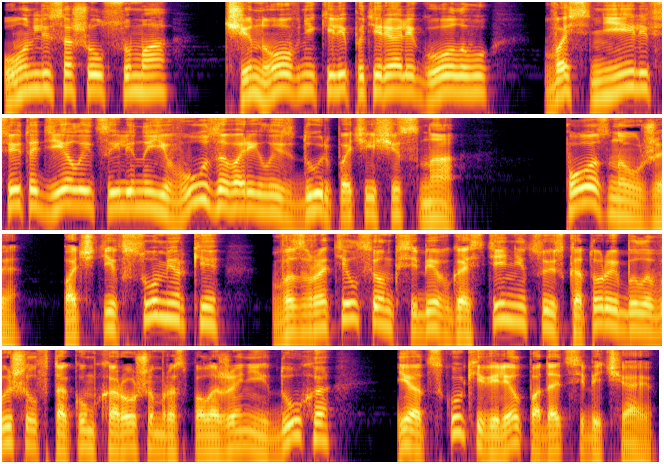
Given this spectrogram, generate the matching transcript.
он ли сошел с ума, чиновники ли потеряли голову, во сне ли все это делается или наяву заварилась дурь почище сна. Поздно уже, почти в сумерки, возвратился он к себе в гостиницу, из которой было вышел в таком хорошем расположении духа, и от скуки велел подать себе чаю.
